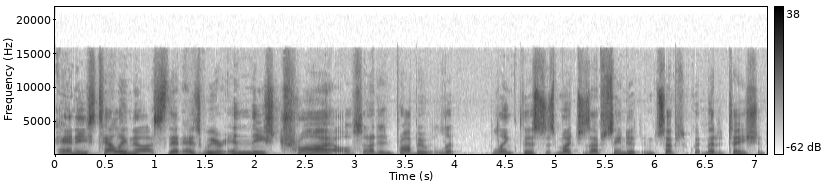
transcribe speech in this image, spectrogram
And he's telling us that as we are in these trials, and I didn't probably link this as much as I've seen it in subsequent meditation,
